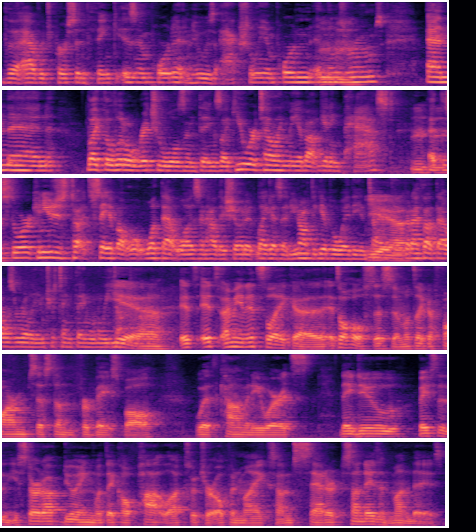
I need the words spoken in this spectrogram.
the average person, think is important, and who is actually important in those mm-hmm. rooms, and then like the little rituals and things. Like you were telling me about getting passed at the mm-hmm. store. Can you just t- say about what, what that was and how they showed it? Like I said, you don't have to give away the entire Yeah. thing, but I thought that was a really interesting thing when we Yeah, it. it's it's. I mean, it's like a it's a whole system. It's like a farm system for baseball with comedy, where it's they do basically you start off doing what they call potlucks, which are open mics on Saturday, Sundays, and Mondays.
